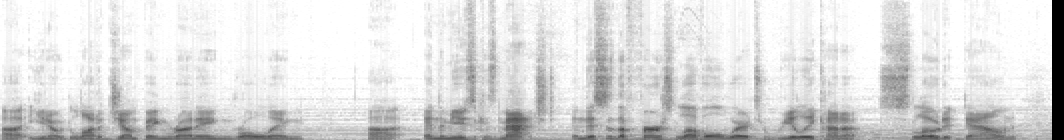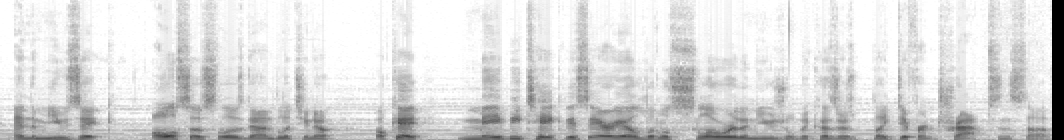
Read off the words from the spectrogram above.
Uh, you know, a lot of jumping, running, rolling, uh, and the music is matched. And this is the first level where it's really kind of slowed it down, and the music also slows down to let you know, okay, maybe take this area a little slower than usual because there's like different traps and stuff.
